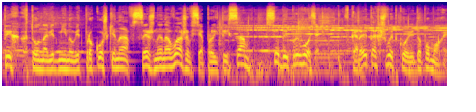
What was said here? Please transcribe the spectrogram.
Тих, хто, на відміну від Прокошкіна, все ж не наважився пройти сам, сюди привозять в каретах швидкої допомоги.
